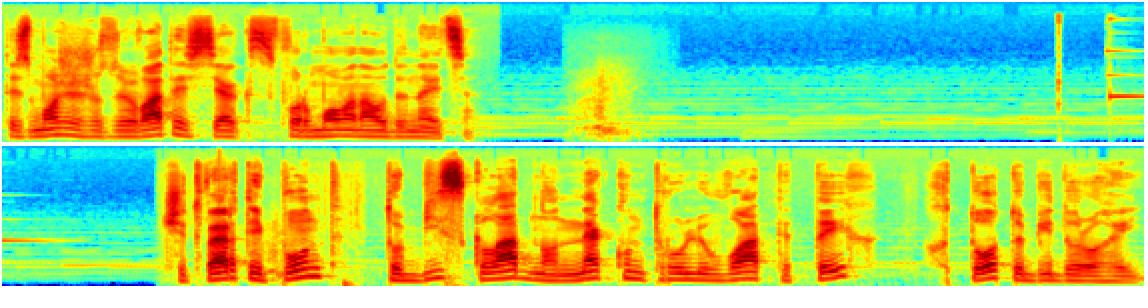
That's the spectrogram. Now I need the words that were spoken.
ти зможеш розвиватися як сформована одиниця. Четвертий пункт: тобі складно не контролювати тих, хто тобі дорогий.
